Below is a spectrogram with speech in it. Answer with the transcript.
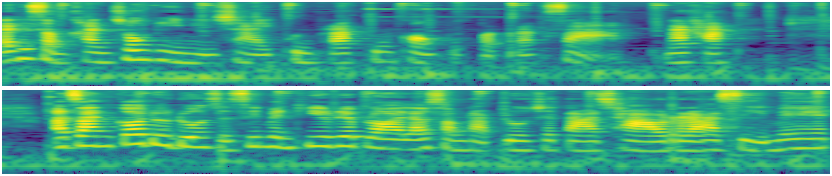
และที่สำคัญโชคดีมีชัยคุณพระคุ้มครองปกปักรักษานะคะ อาจารย์ก็ดูดวงเสร็จสิ้นเป็นที่เรียบร้อยแล้วสำหรับดวงชะตาชาวราศีเมษ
